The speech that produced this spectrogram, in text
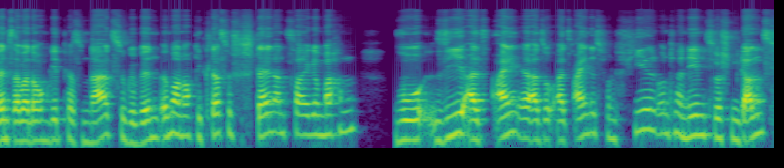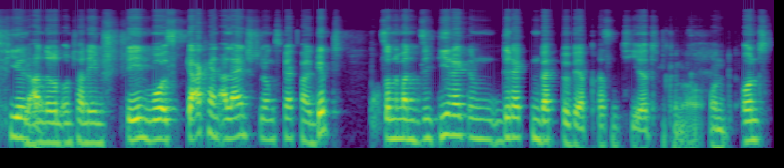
Wenn es aber darum geht, Personal zu gewinnen, immer noch die klassische Stellenanzeige machen, wo sie als ein, also als eines von vielen Unternehmen zwischen ganz vielen genau. anderen Unternehmen stehen, wo es gar kein Alleinstellungsmerkmal gibt, sondern man sich direkt im direkten Wettbewerb präsentiert. Genau. Und, und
